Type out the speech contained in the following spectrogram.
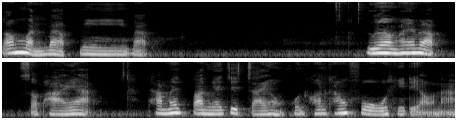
ก็เหมือนแบบมีแบบ เรื่องให้แบบเซอร์ไพรส์อะทำให้ตอนนี้จิตใจของคุณค่อนข้างฟูทีเดียวนะ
